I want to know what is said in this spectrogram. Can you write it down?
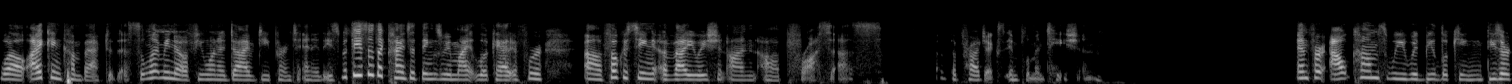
Well, I can come back to this. So let me know if you want to dive deeper into any of these. But these are the kinds of things we might look at if we're uh, focusing evaluation on uh, process, the project's implementation. And for outcomes, we would be looking, these are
